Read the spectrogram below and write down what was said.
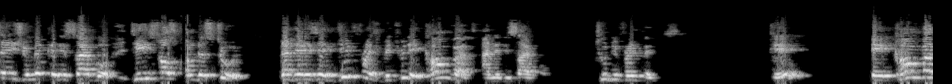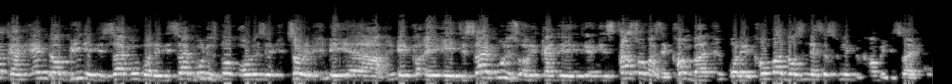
say you should make a disciple? Jesus understood that there is a difference between a convert and a disciple. Two different things. Okay? A convert can end up being a disciple, but a disciple is not always a, sorry, a, uh, a, a, a, disciple is, or can, it starts off as a convert, but a convert doesn't necessarily become a disciple.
